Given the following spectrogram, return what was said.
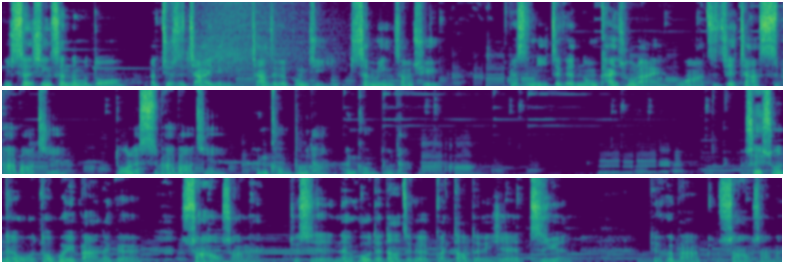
你升星升那么多啊，就是加一点，加这个攻击生命上去。可是你这个弄开出来，哇，直接加十趴暴击。多了十趴暴击，很恐怖的，很恐怖的。所以说呢，我都会把那个刷好刷满，就是能获得到这个管道的一些资源，对，会把它刷好刷满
